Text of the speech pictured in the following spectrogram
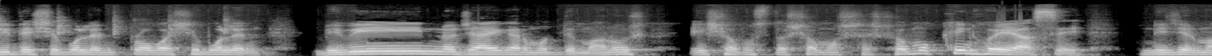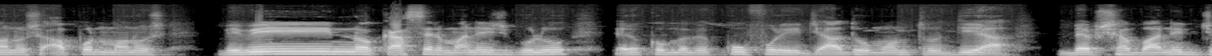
বিদেশে বলেন, প্রবাসে বলেন, বিভিন্ন জায়গার মধ্যে মানুষ এই সমস্ত সমস্যার সম্মুখীন হয়ে আছে। নিজের মানুষ, আপন মানুষ, বিভিন্ন কাছের মানুষগুলো এরকমভাবে কুফুরি, জাদু মন্ত্র দিয়া, ব্যবসা, বাণিজ্য,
